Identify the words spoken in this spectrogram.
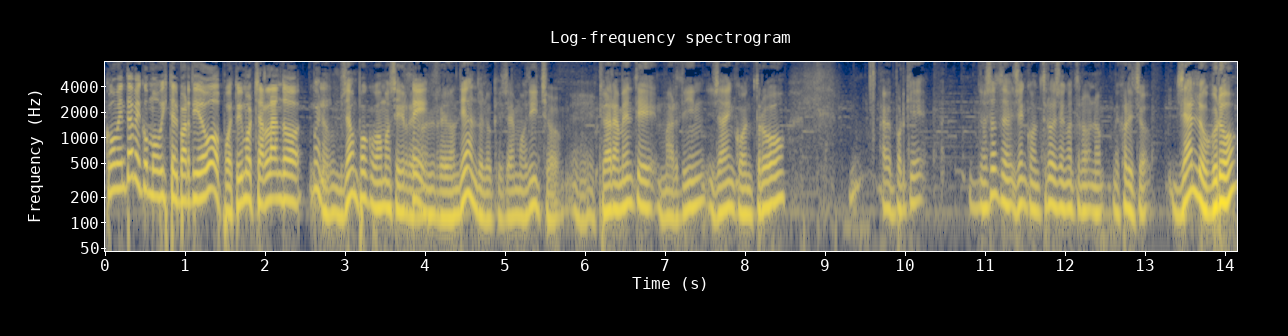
comentame cómo viste el partido vos, pues estuvimos charlando. Bueno, ya un poco vamos a ir Sí. redondeando lo que ya hemos dicho. Eh, claramente Martín ya encontró, a ver, porque nosotros ya encontró, ya encontró, no, mejor dicho, ya logró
